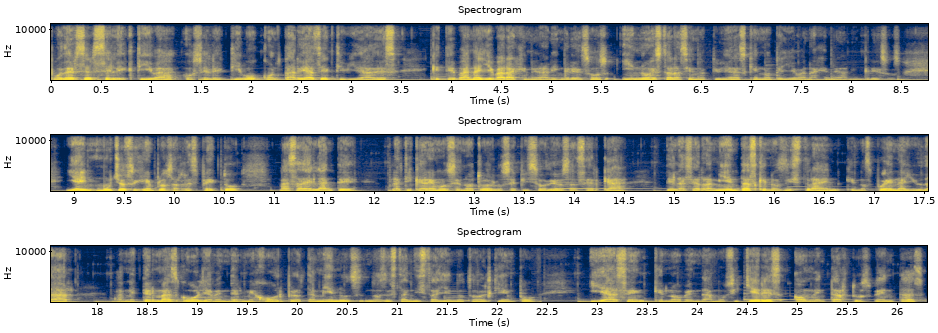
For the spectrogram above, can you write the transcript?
poder ser selectiva o selectivo con tareas y actividades que te van a llevar a generar ingresos y no estar haciendo actividades que no te llevan a generar ingresos. Y hay muchos ejemplos al respecto. Más adelante platicaremos en otro de los episodios acerca de las herramientas que nos distraen, que nos pueden ayudar a meter más gol y a vender mejor, pero también nos, nos, están distrayendo todo el tiempo y hacen que no vendamos. Si quieres aumentar tus ventas,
